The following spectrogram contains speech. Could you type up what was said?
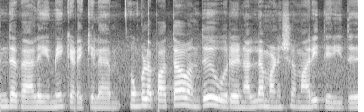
எந்த வேலையுமே கிடைக்கல. உங்களை பார்த்தா வந்து ஒரு நல்ல மனுஷன் மாதிரி தெரியுது.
